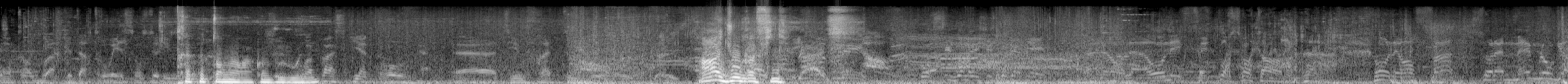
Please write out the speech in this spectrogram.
Content de voir que t'as retrouvé le sens de l'humour. Très peu de temps mort, hein, comme vous voyez. de. Ah, tu me feras tout. Ah, dernier. Alors là, on est fait pour s'entendre. Ah, On est enfin sur la même longueur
